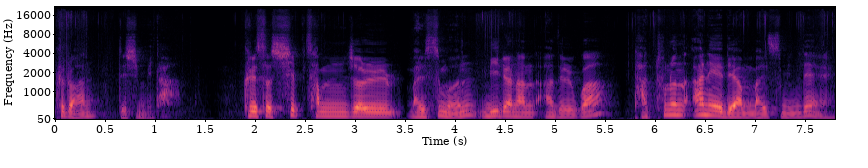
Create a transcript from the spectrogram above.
그러한 뜻입니다. 그래서 13절 말씀은 미련한 아들과 다투는 아내에 대한 말씀인데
